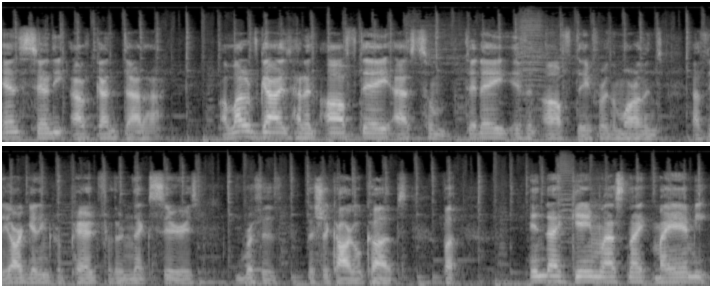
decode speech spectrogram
and Sandy Alcantara. A lot of guys had an off day, as some, today is an off day for the Marlins as they are getting prepared for their next series versus the Chicago Cubs. But in that game last night, Miami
